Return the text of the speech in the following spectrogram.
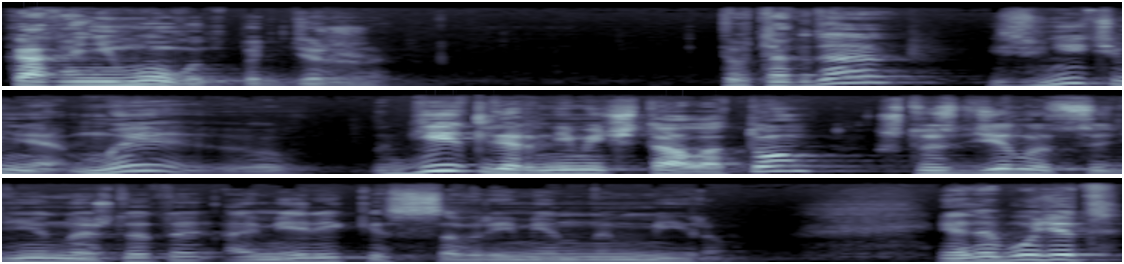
как они могут поддержать, то тогда, извините меня, мы, э, Гитлер не мечтал о том, что сделают Соединенные Штаты Америки с современным миром. И это будет,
